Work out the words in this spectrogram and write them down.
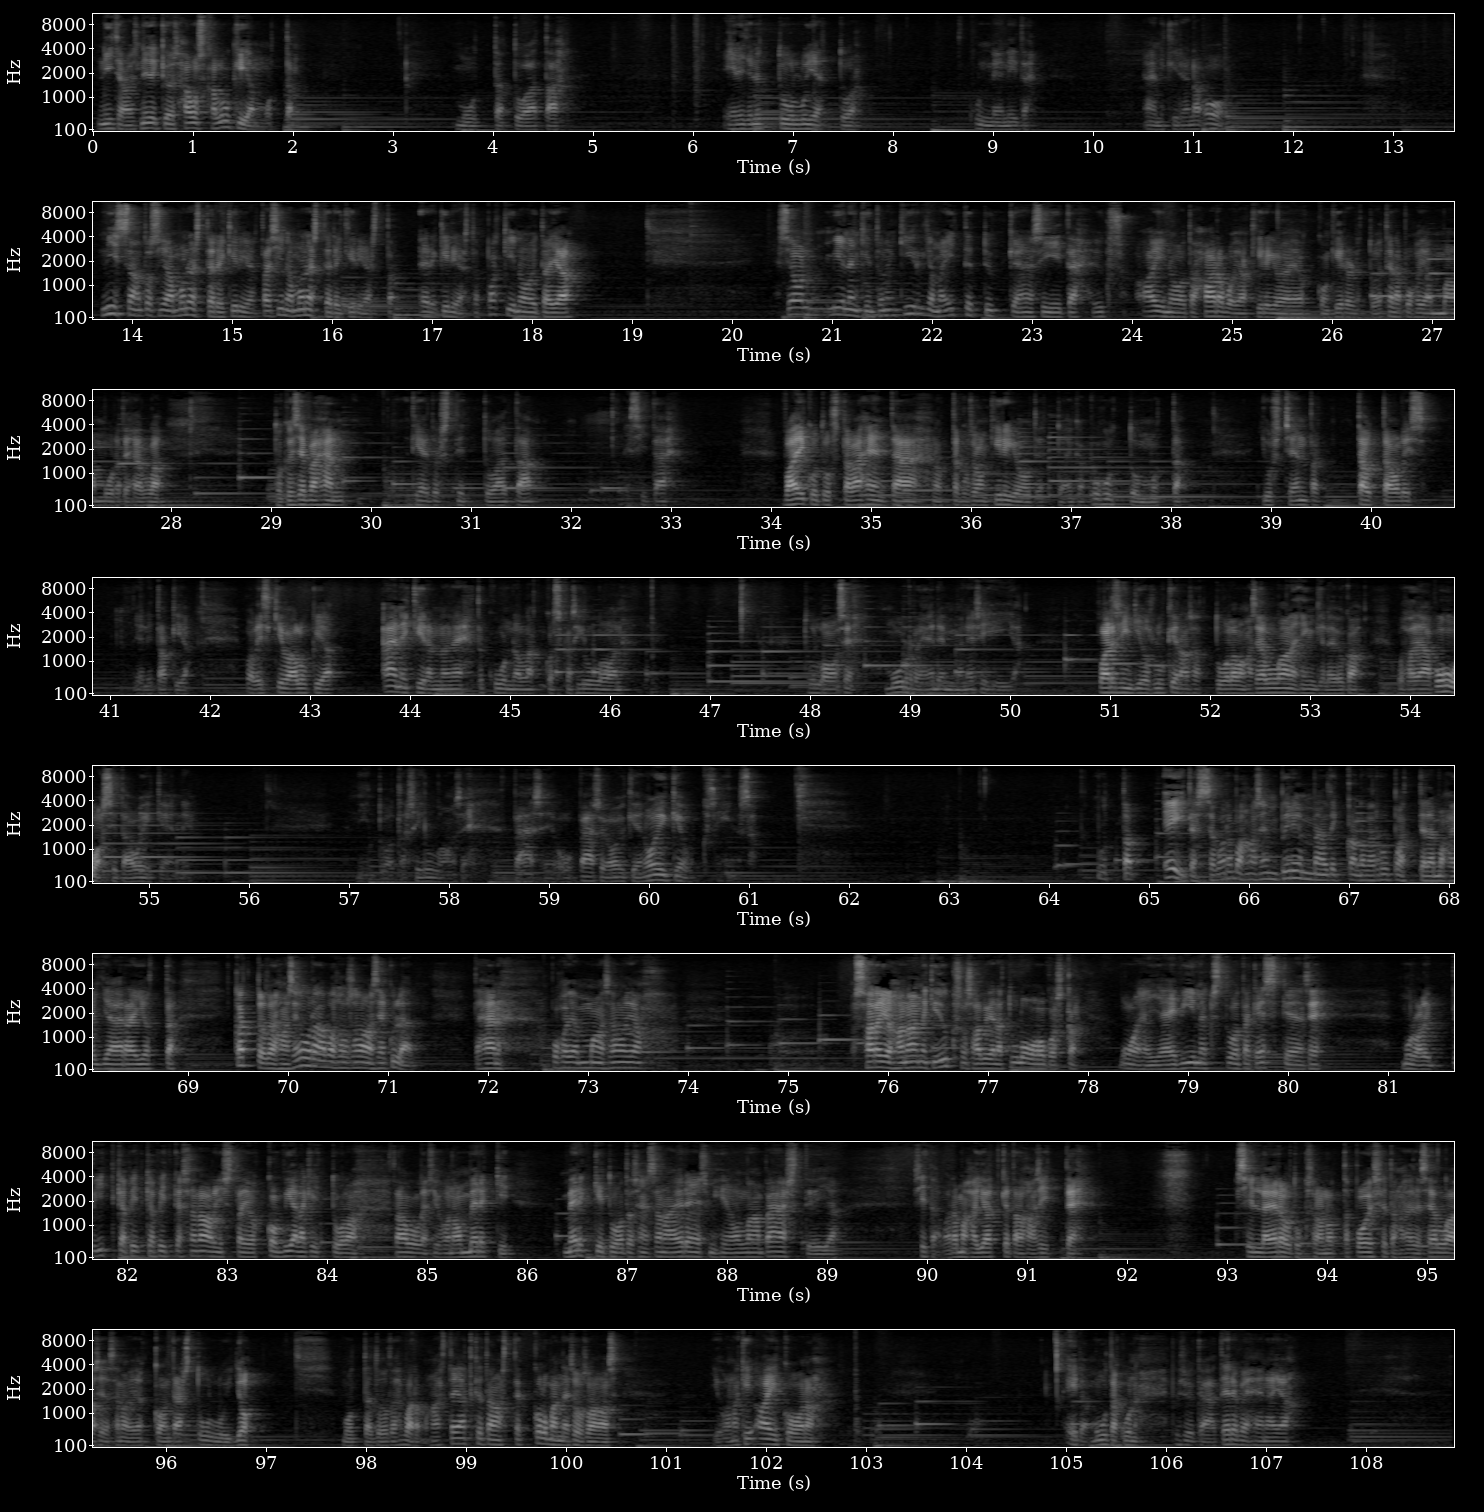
niitä olisi, niitäkin olisi hauska lukia, mutta, mutta tuota, ei niitä nyt tule lujettua, kun ne niitä äänikirjana ole. Niissä on tosiaan monesterikirja, tai siinä monesterikirjasta eri kirjasta pakinoita ja se on mielenkiintoinen kirja, mä itse tykkään siitä. Yksi ainoita harvoja kirjoja, jotka on kirjoitettu Etelä-Pohjanmaan murtehella. Toki se vähän tietysti tuota, sitä vaikutusta vähentää, mutta kun se on kirjoitettu eikä puhuttu, mutta just sen tautta olisi, eli takia, olisi kiva lukia äänikirjana ne kuunnella, koska silloin tulo se murre enemmän esiin ja varsinkin jos lukijana sattuu olemaan sellainen henkilö, joka osaa puhua sitä oikein, niin, niin tuota, silloin se pääsee, pääsee oikein oikeuksiinsa. Mutta ei tässä varmaan sen pidemmälti kannata rupattelemahan jäädä, jotta katsotaan seuraavassa osassa ja kyllä tähän Pohjanmaan sanoja sarjahan ainakin yksi osa vielä tuloa, koska mulla jäi viimeksi tuota keskeen se Mulla oli pitkä, pitkä, pitkä sanalista, joka on vieläkin tuolla tallessa, johon on merkki, merkki tuota sen sana edes, mihin ollaan päästy. Ja sitä varmaan jatketaan sitten sillä erotuksella ottaa pois jotain sellaisia sanoja, jotka on tästä tullut jo. Mutta tuota, varmaan sitä jatketaan sitten kolmannes jonakin aikoina. Eipä muuta kuin pysykää terveheenä ja,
